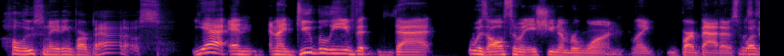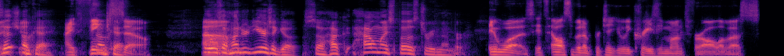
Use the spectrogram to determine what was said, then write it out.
hallucinating Barbatos. Yeah, and and I do believe that that was also an issue number one. Like Barbatos was, Was, it? mentioned. Okay. I think Okay. so. It was a Um, 100 years ago. So how, how am I supposed to remember? It was. It's also been a particularly crazy month for all of us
